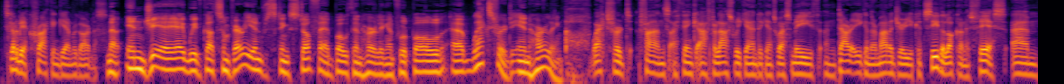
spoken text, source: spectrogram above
it's going to be a cracking game regardless. Now, in GAA, we've got some very interesting stuff, uh, both in hurling and football. Uh, Wexford in hurling. Wexford fans, I think, after last weekend against Westmeath and Darragh Egan, their manager, you could see the look on his face. Um,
